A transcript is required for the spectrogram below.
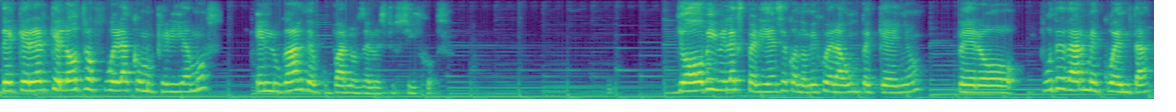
de querer que el otro fuera como queríamos, en lugar de ocuparnos de nuestros hijos. Yo viví la experiencia cuando mi hijo era un pequeño, pero pude darme cuenta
